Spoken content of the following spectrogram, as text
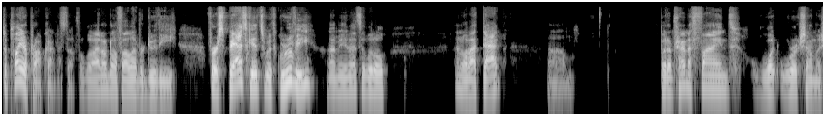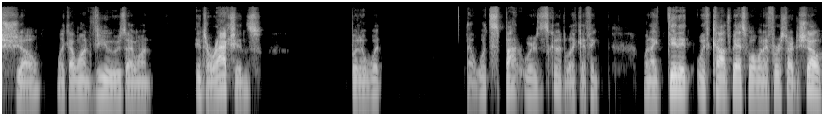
the player prop kind of stuff. Although I don't know if I'll ever do the first baskets with Groovy. I mean, that's a little. I don't know about that. Um, but I'm trying to find what works on the show. Like I want views, I want interactions, but at what at what spot where it's good? Like I think when I did it with college basketball when I first started the show,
